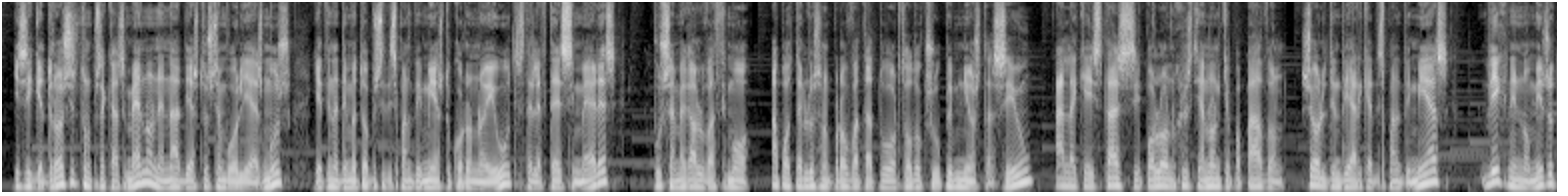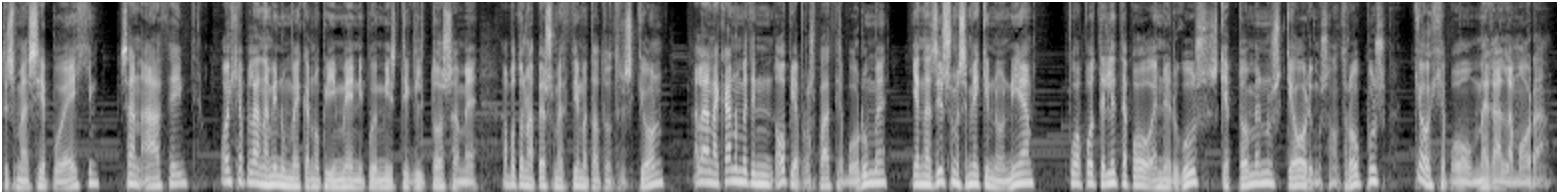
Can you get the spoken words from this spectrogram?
Οι συγκεντρώσεις των ψεκασμένων ενάντια στους εμβολιασμούς για την αντιμετώπιση της πανδημίας του κορονοϊού τις τελευταίες ημέρες, που σε μεγάλο βαθμό αποτελούσαν πρόβατα του Ορθόδοξου Πυμνιοστασίου, αλλά και οι στάσει πολλών χριστιανών και παπάδων σε όλη την διάρκεια της πανδημίας, δείχνει νομίζω τη σημασία που έχει, σαν άθεοι, όχι απλά να μείνουμε ικανοποιημένοι που εμείς την γλιτώσαμε από το να πέσουμε θύματα των θρησκειών, αλλά να κάνουμε την όποια προσπάθεια μπορούμε για να ζήσουμε σε μια κοινωνία που αποτελείται από ενεργούς, σκεπτόμενους και όριμους ανθρώπους και όχι από μεγάλα μωρά.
